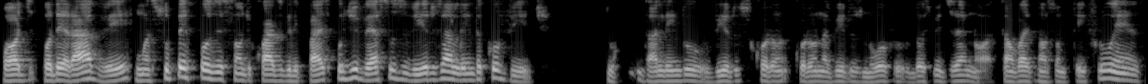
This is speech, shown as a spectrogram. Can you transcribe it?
pode, poderá haver uma superposição de quadros gripais por diversos vírus além da Covid do, além do vírus coronavírus novo 2019. Então vai, nós vamos ter influenza,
